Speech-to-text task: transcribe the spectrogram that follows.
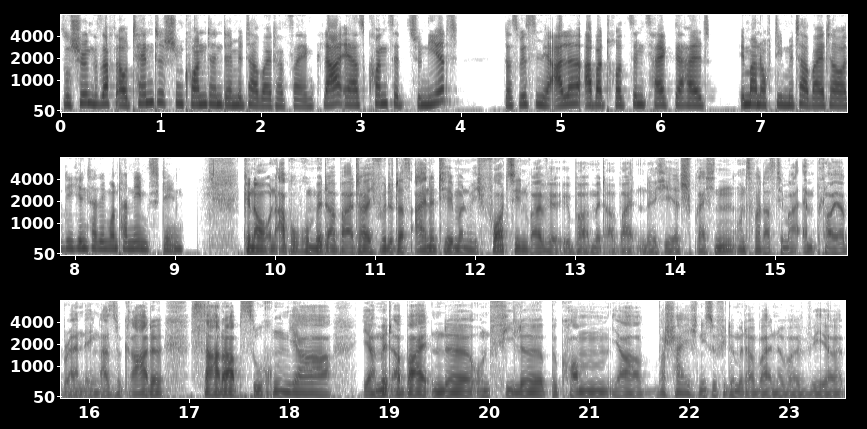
so schön gesagt, authentischen Content der Mitarbeiter zeigen. Klar, er ist konzeptioniert, das wissen wir alle, aber trotzdem zeigt er halt immer noch die Mitarbeiter, die hinter dem Unternehmen stehen. Genau, und apropos Mitarbeiter, ich würde das eine Thema nämlich vorziehen, weil wir über Mitarbeitende hier jetzt sprechen, und zwar das Thema Employer Branding. Also gerade Startups suchen ja, ja Mitarbeitende und viele bekommen ja wahrscheinlich nicht so viele Mitarbeitende, weil wir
